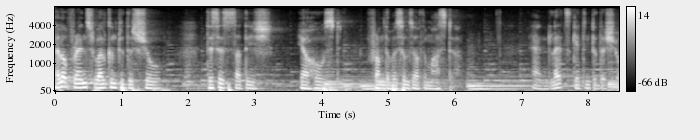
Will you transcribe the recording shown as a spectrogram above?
Hello, friends, welcome to the show. This is Satish, your host from the Whistles of the Master. And let's get into the show.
